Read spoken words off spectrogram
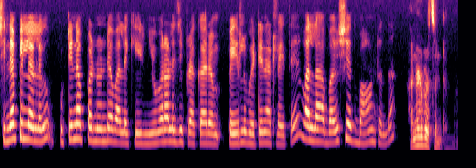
చిన్నపిల్లలు పుట్టినప్పటి నుండే వాళ్ళకి న్యూమరాలజీ ప్రకారం పేర్లు పెట్టినట్లయితే వాళ్ళ భవిష్యత్ బాగుంటుందా? హండ్రెడ్ పర్సెంట్ అమ్మా?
